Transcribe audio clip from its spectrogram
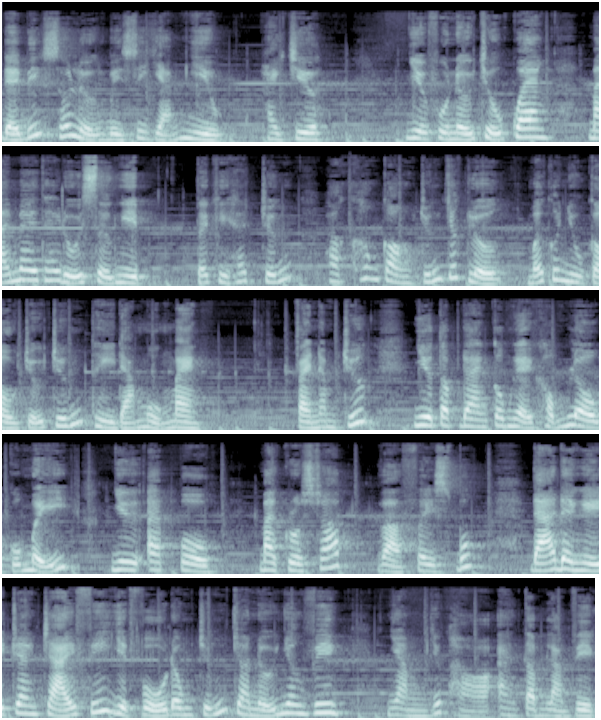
để biết số lượng bị suy giảm nhiều hay chưa. Nhiều phụ nữ chủ quan, mãi mê theo đuổi sự nghiệp, tới khi hết trứng hoặc không còn trứng chất lượng mới có nhu cầu trữ trứng thì đã muộn màng. Vài năm trước, nhiều tập đoàn công nghệ khổng lồ của Mỹ như Apple, Microsoft và Facebook đã đề nghị trang trải phí dịch vụ đông trứng cho nữ nhân viên nhằm giúp họ an tâm làm việc.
